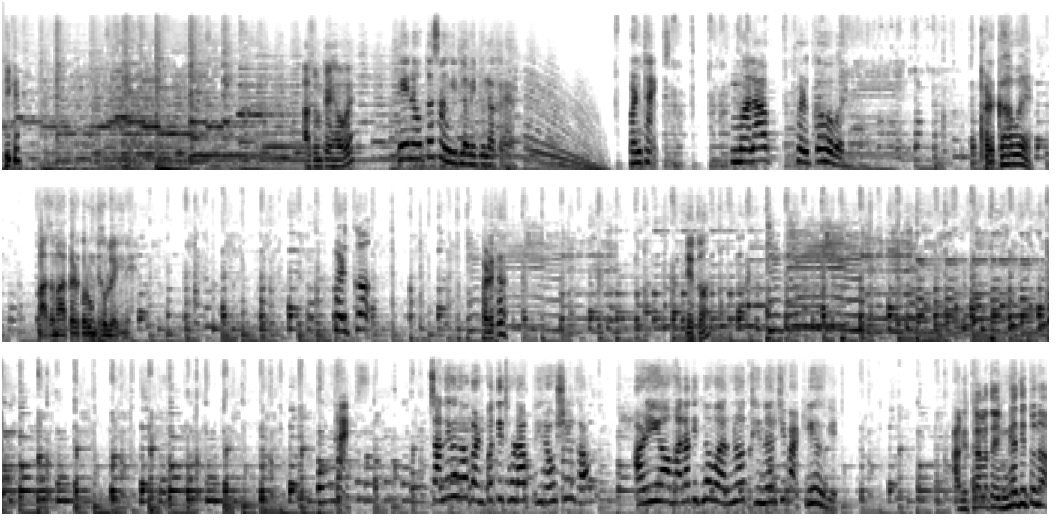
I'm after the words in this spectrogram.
ठीक आहे. अजून काय हवंय? हे नव्हतं सांगितलं मी तुला करायला पण थँक्स मला फडकं हवं. फडका हवंय? माझं माकड करून ठेवलंय हिने. फडकं. फडका देतो. हा गणपती थोडा फिरवशील का? आणि मला तिथनं वरनं थिनरची बाटली हवी अगं त्याला तर मी देतो ना.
